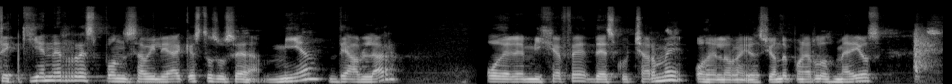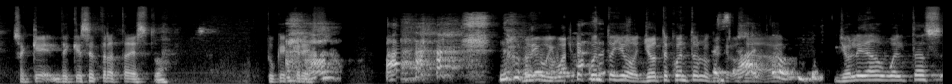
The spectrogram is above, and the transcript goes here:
¿de quién es responsabilidad de que esto suceda? ¿Mía de hablar? ¿O de mi jefe de escucharme? ¿O de la organización de poner los medios? O sea, ¿de qué se trata esto? ¿Tú qué crees? no, digo, igual te cuento yo, yo te cuento lo que o sea, yo le he dado vueltas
